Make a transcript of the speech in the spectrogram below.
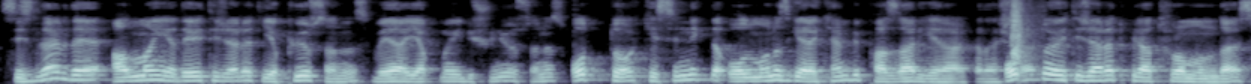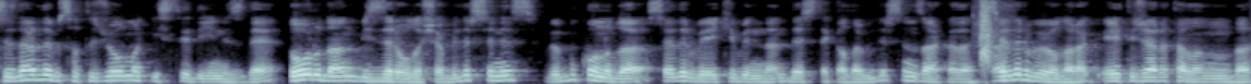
Sizler de Almanya'da e-ticaret yapıyorsanız veya yapmayı düşünüyorsanız Otto kesinlikle olmanız gereken bir pazar yeri arkadaşlar. Otto e-ticaret platformunda sizler de bir satıcı olmak istediğinizde doğrudan bizlere ulaşabilirsiniz ve bu konuda Seller ve ekibinden destek alabilirsiniz arkadaşlar. Seller olarak e-ticaret alanında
